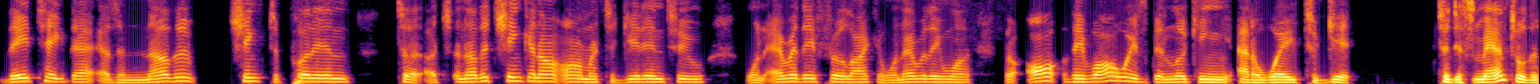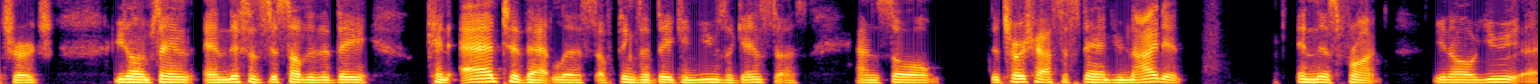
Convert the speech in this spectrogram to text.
they take that as another chink to put in to a, another chink in our armor to get into whenever they feel like and whenever they want. They're all they've always been looking at a way to get to dismantle the church. You know what I'm saying? And this is just something that they can add to that list of things that they can use against us. And so the church has to stand united in this front. You know, you uh,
